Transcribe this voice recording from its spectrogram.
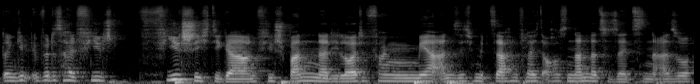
dann gibt, wird es halt viel vielschichtiger und viel spannender. Die Leute fangen mehr an, sich mit Sachen vielleicht auch auseinanderzusetzen. Also,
